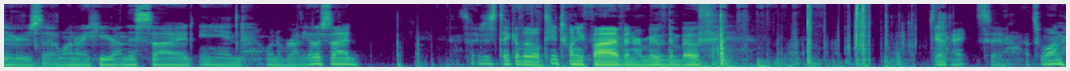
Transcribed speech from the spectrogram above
There's uh, one right here on this side and one over on the other side. So just take a little T25 and remove them both. All right, so that's one.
